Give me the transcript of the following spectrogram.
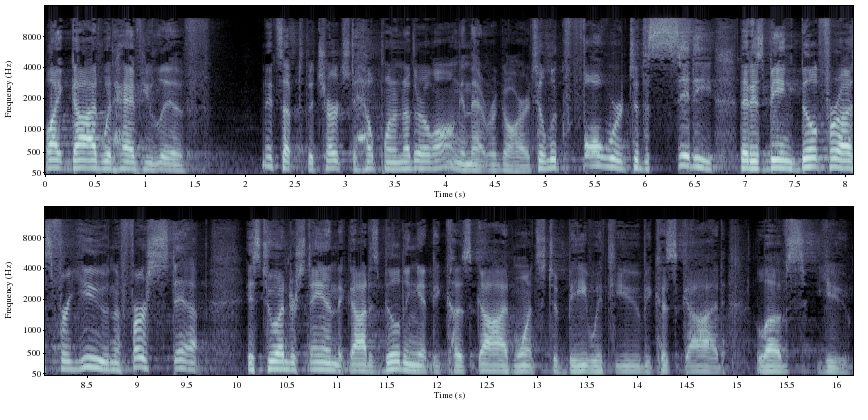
like God would have you live. And it's up to the church to help one another along in that regard, to look forward to the city that is being built for us, for you. And the first step is to understand that God is building it because God wants to be with you, because God loves you.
